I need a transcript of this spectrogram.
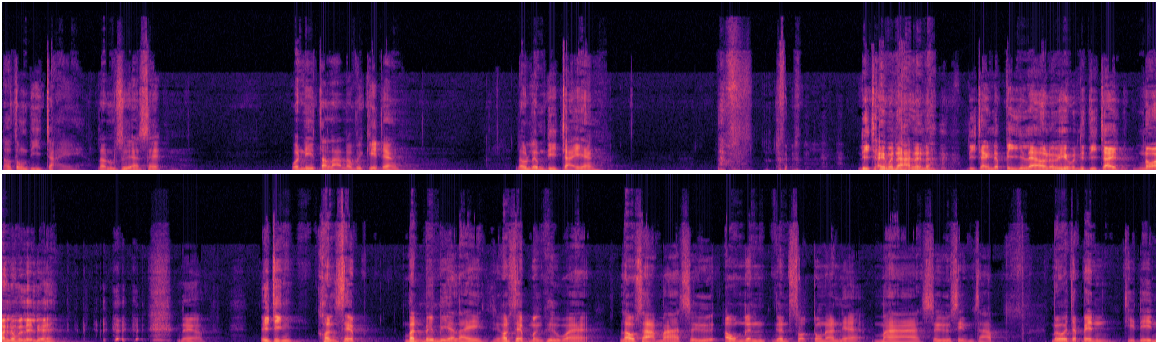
เราต้องดีใจ เราต้องซื้อแอสเซท วันนี้ตลาดเราวิกฤตยัง เราเริ่มดีใจยัง ดีใจมานานแล้วนะ ดีใจในปีที่แล้วนะพี่วันนี้ดีใจน้อยลงมาเรื่อยๆนะครับจริงๆคอนเซปต์มันไม่มีอะไรคอนเซปต์มันคือว่าเราสามารถซื้อเอาเงินเงินสดตรงนั้นเนี่ยมาซื้อสินทรัพย์ ไม่ว่าจะเป็นที่ดิน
